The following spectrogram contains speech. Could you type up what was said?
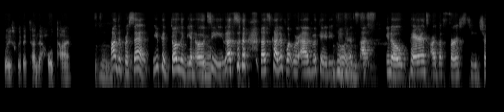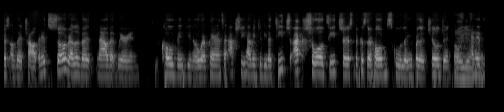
who is with the child the whole time. Mhm. Hundred percent. You could totally be an OT. That's that's kind of what we're advocating for. It's that you know parents are the first teachers of their child, and it's so relevant now that we're in COVID. You know, where parents are actually having to be the teach actual teachers because they're homeschooling for their children, Oh yeah. and it's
